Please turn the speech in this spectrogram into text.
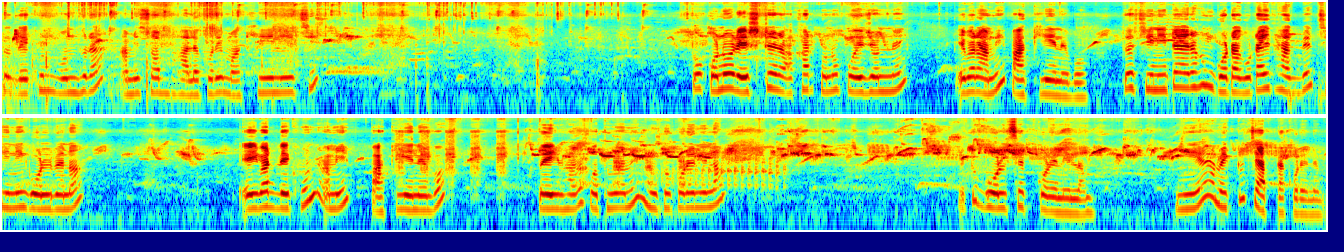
তো দেখুন বন্ধুরা, আমি সব ভালো করে মাখিয়ে নিয়েছি। তো কোনো রেস্টে রাখার কোনো প্রয়োজন নেই। এবার আমি পাকিয়ে নেব। তো চিনিটা এরকম গোটা গোটাই থাকবে, চিনি গলবে না। এইবার দেখুন আমি পাকিয়ে নেব। তো এইভাবে প্রথমে আমি মুখো করে নিলাম। একটু গোল শেপ করে নিলাম। নিয়ে আমি একটু চ্যাপটা করে নেব।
